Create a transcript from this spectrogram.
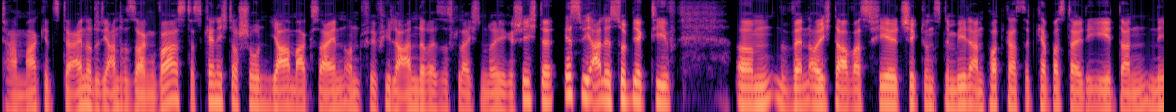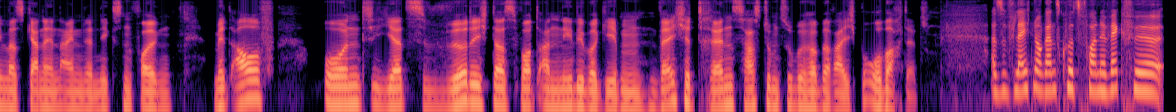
da mag jetzt der eine oder die andere sagen, was, das kenne ich doch schon. Ja, mag sein. Und für viele andere ist es vielleicht eine neue Geschichte. Ist wie alles subjektiv. Ähm, wenn euch da was fehlt, schickt uns eine Mail an podcast.camperstyle.de, dann nehmen wir es gerne in einer der nächsten Folgen mit auf. Und jetzt würde ich das Wort an Nele übergeben. Welche Trends hast du im Zubehörbereich beobachtet? Also vielleicht noch ganz kurz vorneweg für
